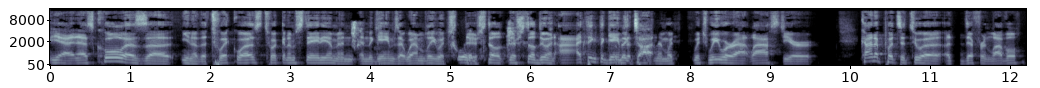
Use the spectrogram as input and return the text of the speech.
Yeah, and as cool as uh, you know the Twick was, Twickenham Stadium, and, and the games at Wembley, which they're still they're still doing. I think the games at Tottenham, which which we were at last year, kind of puts it to a, a, different level.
